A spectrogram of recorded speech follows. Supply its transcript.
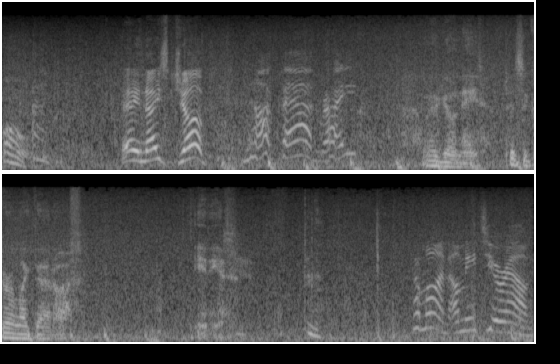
Whoa. Hey, nice jump. Not bad, right? Way to go, Nate. Piss a girl like that off. Idiot. Come on, I'll meet you around.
